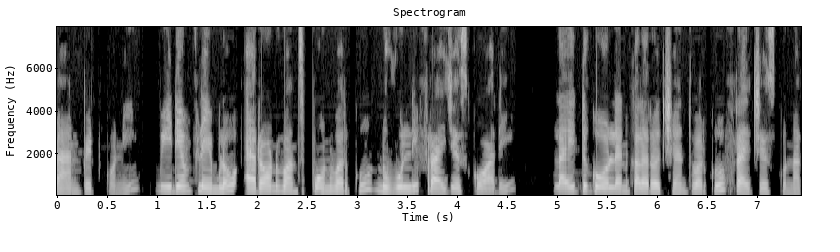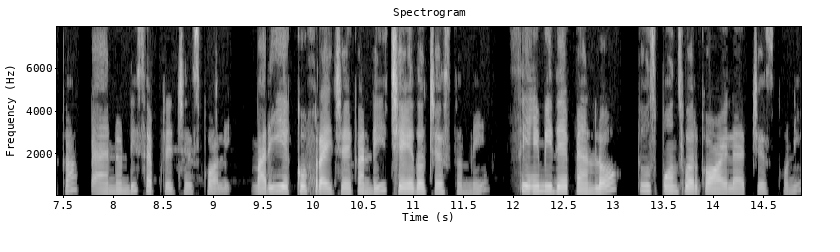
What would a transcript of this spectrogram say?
ప్యాన్ పెట్టుకొని మీడియం ఫ్లేమ్లో అరౌండ్ వన్ స్పూన్ వరకు నువ్వుల్ని ఫ్రై చేసుకోవాలి. లైట్ గోల్డెన్ కలర్ వచ్చేంత వరకు ఫ్రై చేసుకున్నాక ప్యాన్ నుండి సెపరేట్ చేసుకోవాలి. మరీ ఎక్కువ ఫ్రై చేయకండి చేదొచ్చేస్తుంది. సేమ్ ఇదే ప్యాన్లో టూ స్పూన్స్ వరకు ఆయిల్ యాడ్ చేసుకొని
